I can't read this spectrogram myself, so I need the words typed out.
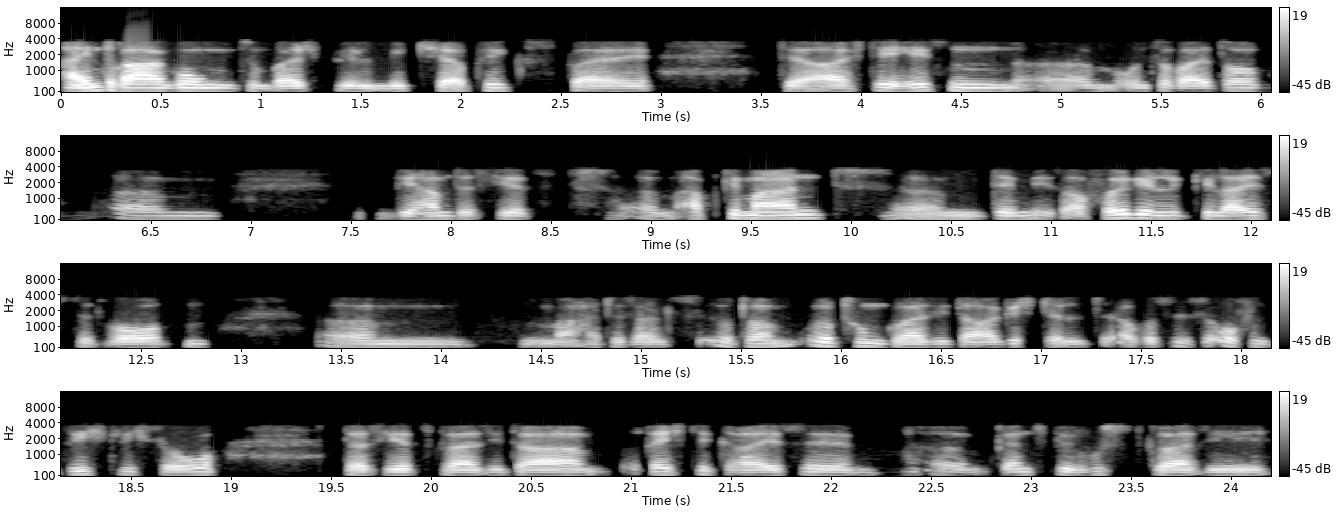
Eintragungen, zum Beispiel mit Sherpix bei der AfD Hessen ähm, und so weiter. Ähm, wir haben das jetzt ähm, abgemahnt, ähm, dem ist auch Folge geleistet worden. Ähm, man hat es als Irrtum, Irrtum quasi dargestellt, aber es ist offensichtlich so, dass jetzt quasi da rechte Kreise äh, ganz bewusst quasi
